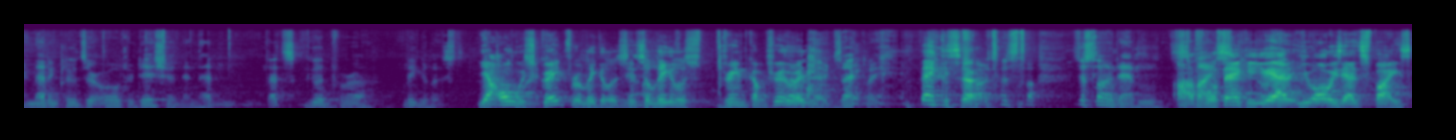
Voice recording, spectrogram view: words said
and that includes their oral tradition, and that, that's good for a legalist. Yeah, oh, it's great for a legalist. It's a legalist dream come true, isn't it? Exactly. Thank you, sir. Just just wanted to add a little Ah, spice. Well, thank you. You add, you always add spice.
